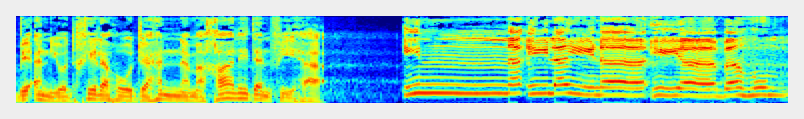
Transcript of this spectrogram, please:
بأن يدخله جهنم خالدا فيها. إن إلينا إيابهم.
